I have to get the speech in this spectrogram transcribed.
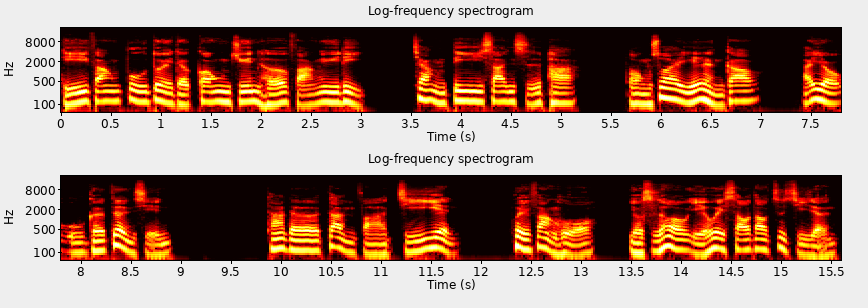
敌方部队的攻军和防御力，降低三十趴。统帅也很高，还有五个阵型。他的战法极艳，会放火，有时候也会烧到自己人。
